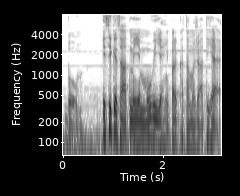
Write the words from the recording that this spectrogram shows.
बूम इसी के साथ में ये मूवी यहीं पर खत्म हो जाती है।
